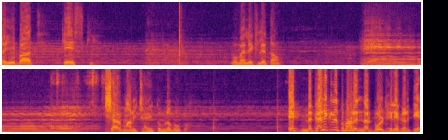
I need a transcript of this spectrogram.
रही बात केस की। वो मैं लिख लेता हूँ। शर्म आनी चाहिए तुम लोगों को। एक मैकेनिक ने तुम्हारे नट बोल्ट ढीले कर दिए।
